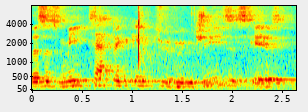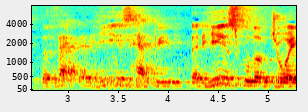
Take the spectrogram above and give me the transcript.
This is me tapping into who Jesus is, the fact that He is happy, that He is full of joy,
